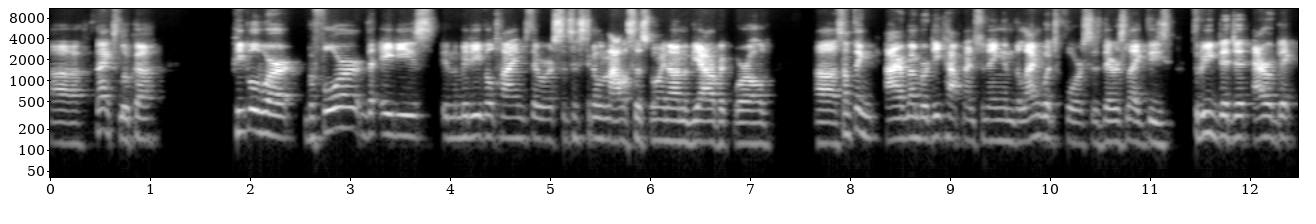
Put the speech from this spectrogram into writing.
uh, thanks, Luca. People were before the 80s in the medieval times. There was statistical analysis going on in the Arabic world. Uh, something I remember Decap mentioning in the language course is there's like these three-digit Arabic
